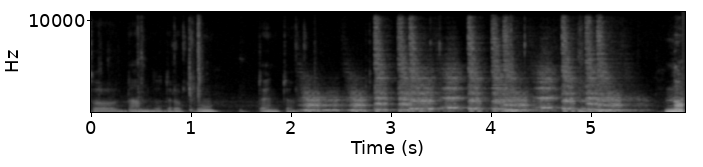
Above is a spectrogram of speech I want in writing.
To dám do dropu tento. No.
